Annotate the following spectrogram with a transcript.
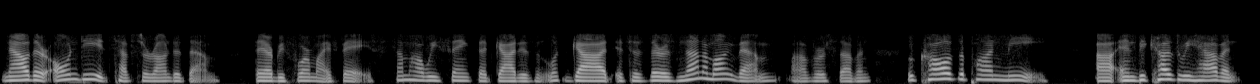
Now their own deeds have surrounded them. They are before my face. Somehow we think that God isn't. Look, God, it says, There is none among them, uh, verse 7, who calls upon me. Uh, and because we haven't,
